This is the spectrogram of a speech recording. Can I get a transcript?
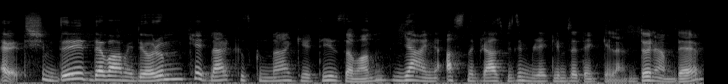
Evet şimdi devam ediyorum. Kediler kızgınlığa girdiği zaman yani aslında biraz bizim reglimize denk gelen dönemde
